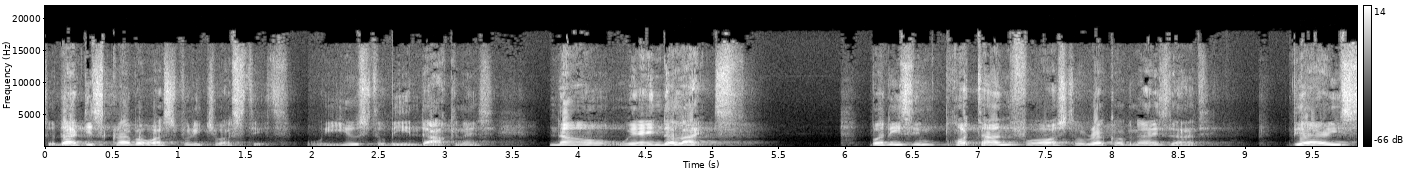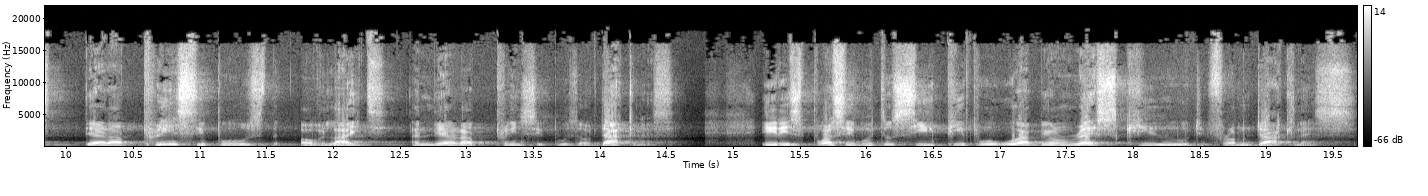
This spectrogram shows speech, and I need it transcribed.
So that describes our spiritual state. We used to be in darkness, now we are in the light. But it's important for us to recognize that there, is, there are principles of light and there are principles of darkness. It is possible to see people who have been rescued from darkness,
